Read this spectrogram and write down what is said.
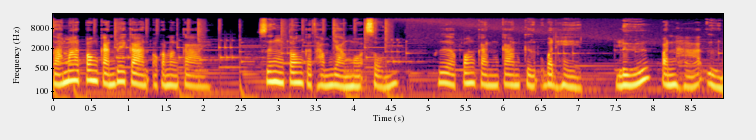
สามารถป้องกันด้วยการออกกำลังกาย ซึ่งต้องกระทำอย่างเหมาะสม เพื่อป้องกันการเกิดอุบัติเหตุ หรือปัญหาอื่น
